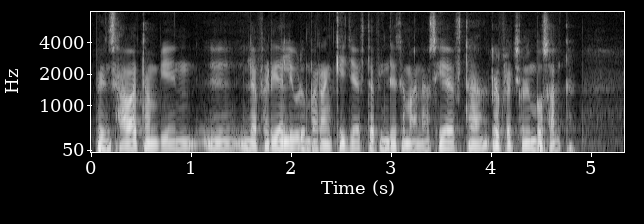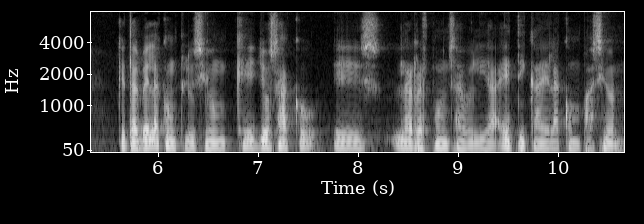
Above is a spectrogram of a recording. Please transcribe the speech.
pensaba también eh, en la Feria del Libro en Barranquilla este fin de semana, hacía esta reflexión en voz alta, que tal vez la conclusión que yo saco es la responsabilidad ética de la compasión,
